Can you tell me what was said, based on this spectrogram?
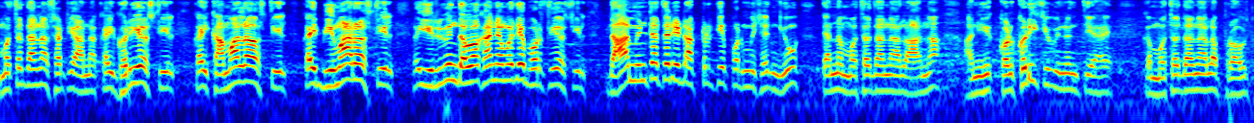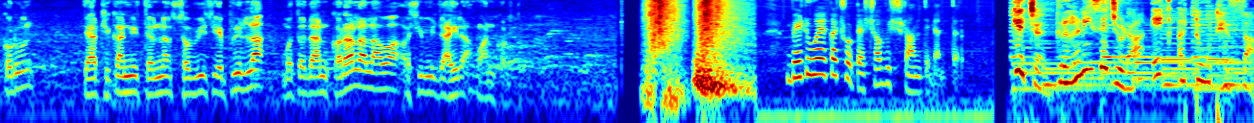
मतदानासाठी आणा. काही घरी असतील काही कामाला असतील काही बिमार असतील काही इरविन दवाखान्यामध्ये भरती असतील दहा मिनटं तरी डॉक्टरची परमिशन घेऊन त्यांना मतदानाला आणा. आणि ही कळकळीची विनंती आहे का मतदानाला प्रवृत्त करून त्या ठिकाणी त्यांना सव्वीस एप्रिलला मतदान करायला लावा अशी मी जाहीर आवाहन करतो. भेटूया एका छोट्याशा विश्रांतीनंतर. किचन गृहिणी से जुड़ा एक अटूट हिस्सा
